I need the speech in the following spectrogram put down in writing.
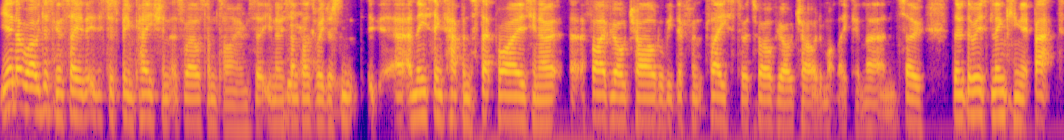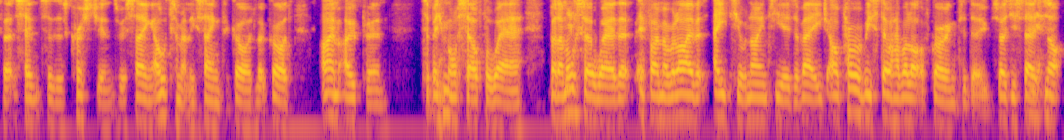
Yeah, no. Well, I was just going to say that it's just being patient as well. Sometimes that you know, sometimes yeah. we're just, uh, and these things happen stepwise. You know, a five-year-old child will be different place to a twelve-year-old child and what they can learn. So there, there is linking it back to that sense as Christians, we're saying ultimately saying to God, "Look, God, I'm open to be more self-aware, but I'm yeah. also aware that if I'm alive at eighty or ninety years of age, I'll probably still have a lot of growing to do. So as you say, yes. it's not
